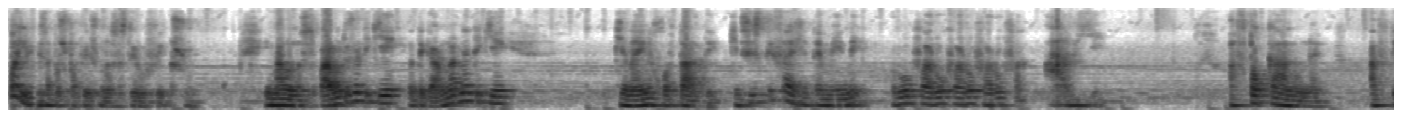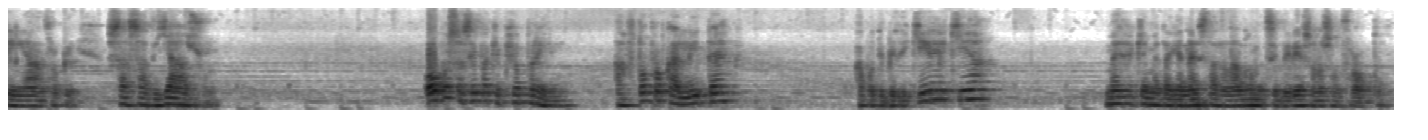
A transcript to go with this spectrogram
πάλι θα προσπαθήσουν να σας τη ρουφήξουν. Ή μάλλον να σας πάρουν τη θετική, να την κάνουν αρνητική και να είναι χορτάτη. Και εσείς τι θα έχετε μείνει, ρούφα, ρούφα, ρούφα, ρούφα, άδειοι. Αυτό κάνουνε αυτοί οι άνθρωποι. Σας αδειάζουν. Όπως σας είπα και πιο πριν, αυτό προκαλείται από την παιδική ηλικία μέχρι και μεταγενέστερα ανάλογα με τις εμπειρίες ενός ανθρώπου.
